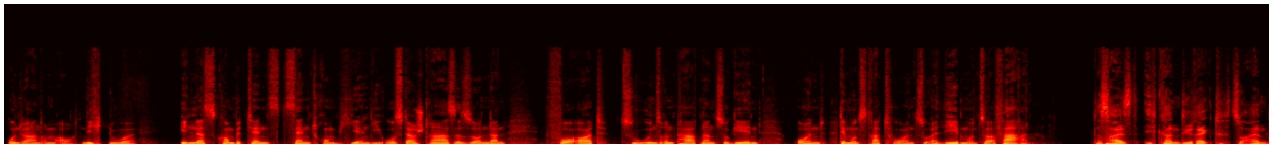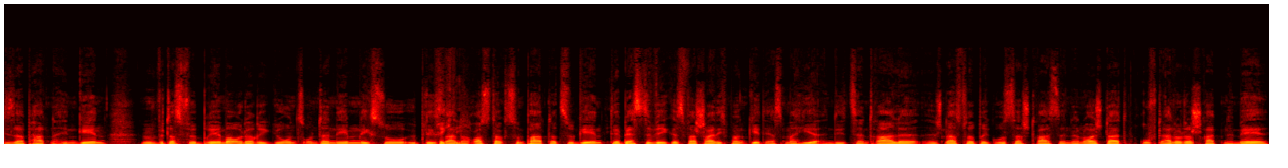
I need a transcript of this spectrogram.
unter anderem auch nicht nur in das Kompetenzzentrum hier in die Osterstraße, sondern vor Ort zu unseren Partnern zu gehen und Demonstratoren zu erleben und zu erfahren. Das heißt, ich kann direkt zu einem dieser Partner hingehen. Nun wird das für Bremer oder Regionsunternehmen nicht so üblich Richtig. sein, nach Rostock zum Partner zu gehen. Der beste Weg ist wahrscheinlich, man geht erstmal hier in die Zentrale, äh, Schnapsfabrik Osterstraße in der Neustadt, ruft an oder schreibt eine Mail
